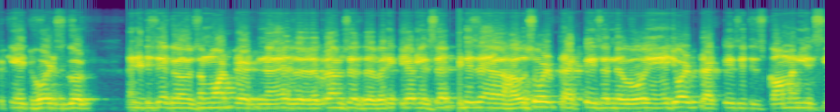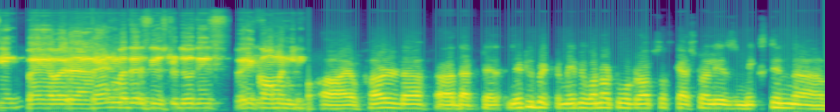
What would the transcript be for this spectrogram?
Okay, it holds good. And it is a uh, somewhat, uh, as Raghuram has uh, very clearly said, it is a household practice and a age-old practice. It is commonly seen by our uh, grandmothers used to do this very commonly. I've heard uh, uh, that a little bit, maybe one or two drops of castor oil is mixed in uh,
